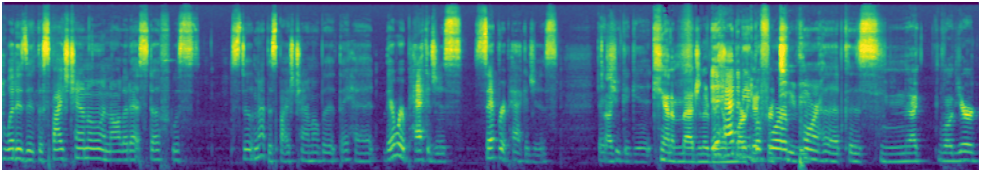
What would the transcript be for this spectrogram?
what is it? The Spice Channel and all of that stuff was still not the Spice Channel, but they had there were packages, separate packages that I you could get. Can't imagine there being It had a to be market before for TV. Pornhub because Mm, I, well, you're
